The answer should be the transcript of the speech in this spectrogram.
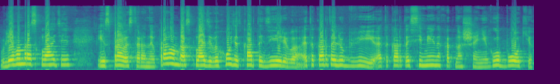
в левом раскладе и с правой стороны в правом раскладе выходит карта дерева. Это карта любви, это карта семейных отношений, глубоких,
